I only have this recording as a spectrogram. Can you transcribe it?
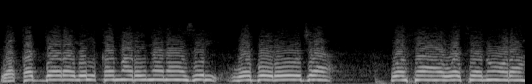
وقدر للقمر منازل وبروجا وفاوت نوره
